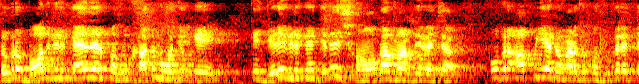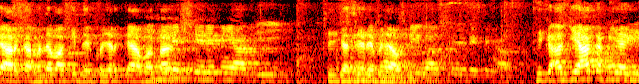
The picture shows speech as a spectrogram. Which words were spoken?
ਸੋ ਬਰੋ ਬਹੁਤ ਵੀਰ ਕਹਿੰਦੇ ਯਾਰ ਪਸ਼ੂ ਖਤਮ ਹੋ ਚੁੱਕੇ ਤੇ ਜਿਹੜੇ ਵੀਰ ਕਹਿੰਦੇ ਜਿਹਦੇ ਸ਼ੌਂਕ ਆ ਮਨ ਦੇ ਵਿੱਚ ਉਹ ਫਿਰ ਆਪ ਹੀ ਆਟੋਮੈਟਿਕ ਪਸ਼ੂ ਘਰੇ ਤਿਆਰ ਕਰ ਲੈਂਦੇ ਬਾਕੀ ਦੇਖੋ ਯਾਰ ਕਿਆ ਬਾਤ ਹੈ ਇਹ ਸ਼ੇਰੇ ਪੰਜਾਬ ਦੀ। ਠੀਕ ਹੈ ਸ਼ੇਰੇ ਪੰਜਾਬ ਦੀ। ਠੀਕ ਹੈ ਅੱਗੇ ਆ ਕੱਟੀ ਹੈਗੀ।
